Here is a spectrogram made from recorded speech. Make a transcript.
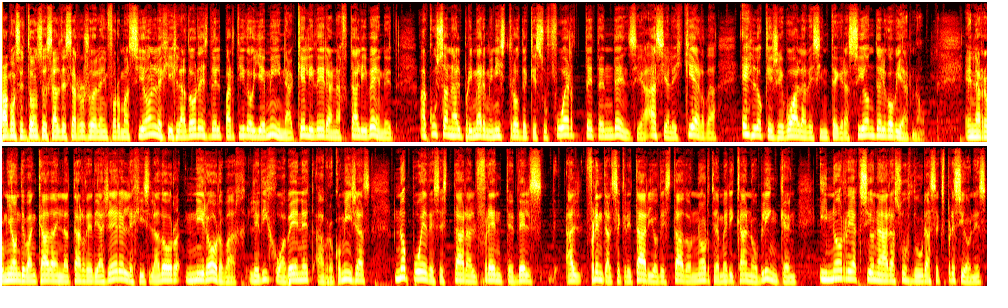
Vamos entonces al desarrollo de la información. Legisladores del partido Yemina, que lidera Naftali Bennett, acusan al primer ministro de que su fuerte tendencia hacia la izquierda es lo que llevó a la desintegración del gobierno. En la reunión de bancada en la tarde de ayer, el legislador Nir Orbach le dijo a Bennett, abro comillas, no puedes estar al frente, del, al frente al secretario de Estado norteamericano Blinken y no reaccionar a sus duras expresiones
